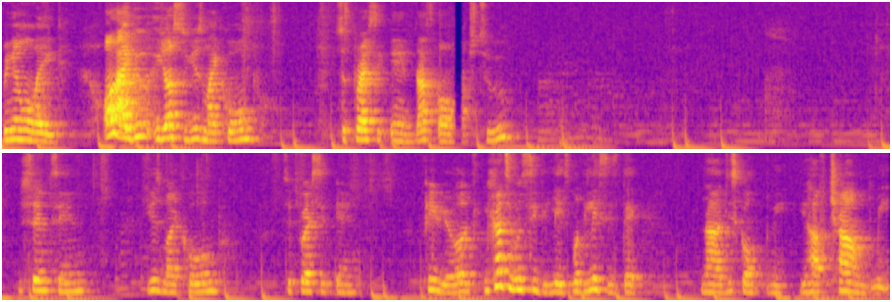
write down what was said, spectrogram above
bringing laid. All I do is just use my comb to press it in. That's all. Batch two. Same thing. Use my comb to press it in period you can't even see the lace but the lace is there now nah, this company you have charmed me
